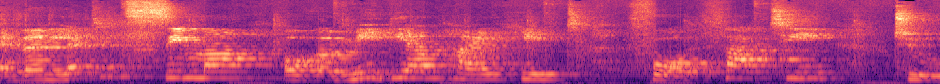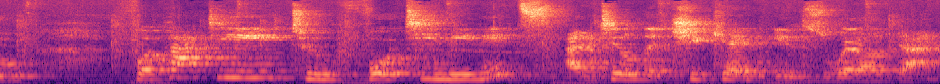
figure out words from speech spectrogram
and then let it simmer over medium-high heat for 30 to for 30 to 40 minutes until the chicken is well done.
